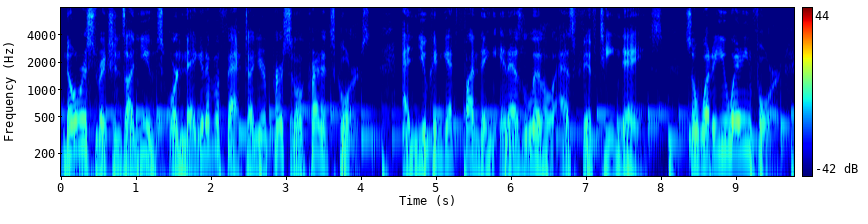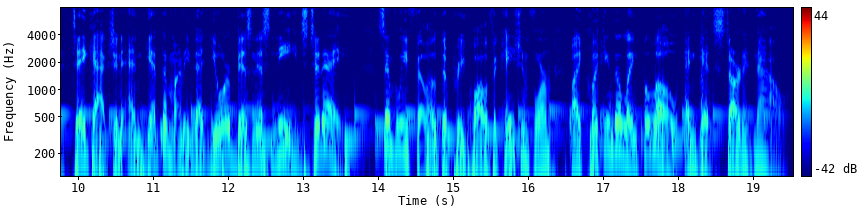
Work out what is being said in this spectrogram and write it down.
no restrictions on use or negative effect on your personal credit scores, and you can get funding in as little as 15 days. So, what are you waiting for? Take action and get the money that your business needs today. Simply fill out the pre qualification form by clicking the link below and get started now.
